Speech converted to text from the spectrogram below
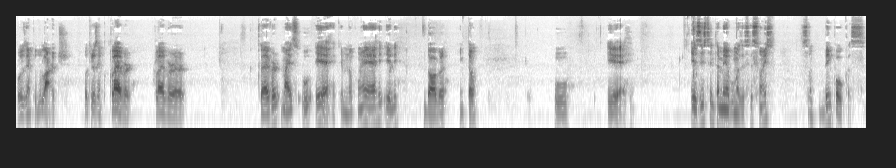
O exemplo do large. Outro exemplo, clever. Clever. Clever mais o ER. Terminou com ER, ele dobra, então, o ER. Existem também algumas exceções, são bem poucas.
